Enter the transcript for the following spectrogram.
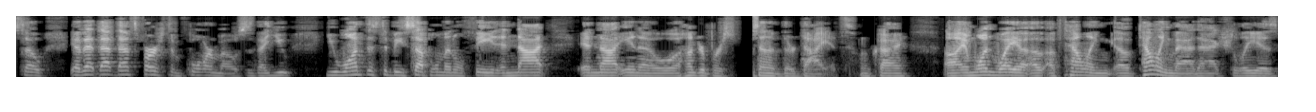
So yeah, that, that that's first and foremost is that you you want this to be supplemental feed and not and not you know 100 percent of their diet. Okay, uh, and one way of, of telling of telling that actually is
